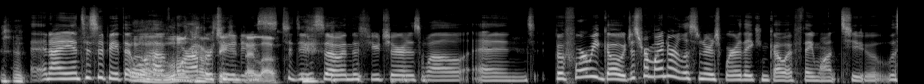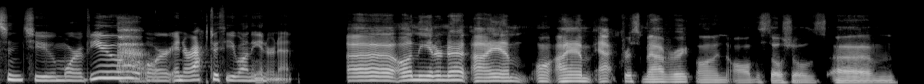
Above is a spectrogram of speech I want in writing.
And I anticipate that we'll uh, have uh, more opportunities to do so in the future as well. And before we go, just remind our listeners where they can go if they want to listen to more of you or interact with you on the internet. Uh, on the internet, I am I am at Chris Maverick on all the socials. Um,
